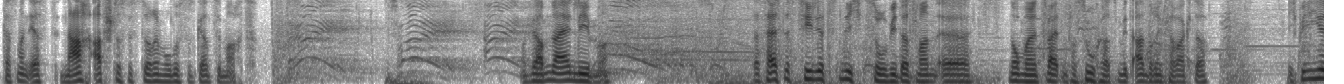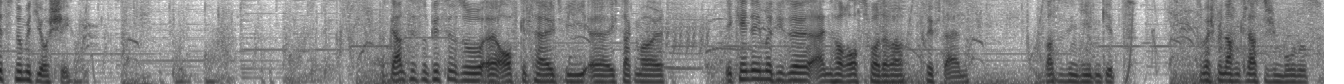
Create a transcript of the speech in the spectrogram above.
dass man erst nach Abschluss des Story-Modus das Ganze macht. Und wir haben nur ein Leben. Das heißt, es zählt jetzt nicht so, wie dass man äh, nochmal einen zweiten Versuch hat mit anderen Charakter. Ich bin hier jetzt nur mit Yoshi. Das Ganze ist ein bisschen so äh, aufgeteilt wie, äh, ich sag mal, ihr kennt ja immer diese, ein Herausforderer trifft ein. Was es in jedem gibt. Zum Beispiel nach dem klassischen Modus.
